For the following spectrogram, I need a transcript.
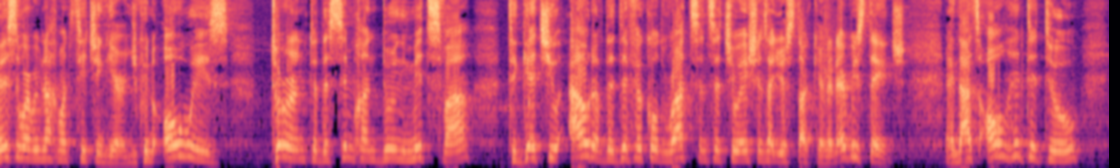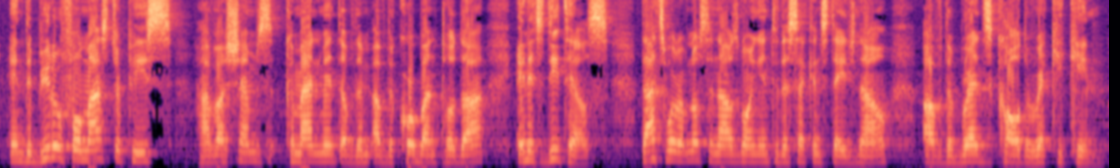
This is where Rabbi Nachman's teaching here. You can always turn to the simchan doing mitzvah to get you out of the difficult ruts and situations that you're stuck in at every stage. And that's all hinted to in the beautiful masterpiece of Hashem's commandment of the of the Korban Todah in its details. That's where Rav Nosson now is going into the second stage now of the breads called rekikin.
